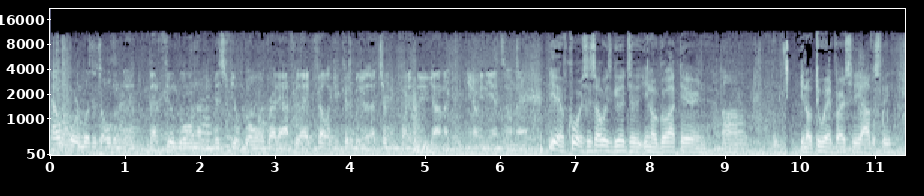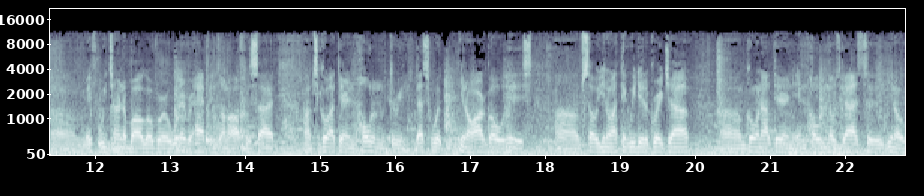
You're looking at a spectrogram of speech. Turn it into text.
How important was it to hold them to that field goal and then the missed field goal right after that? It felt like it could have been a turning point if they had gotten like you know in the end zone there. Yeah, of course. It's always good to you know go out there and um, you know, through adversity, obviously. Um, if we turn the ball over or whatever happens on the offense side, um, to go out there and hold them to three. That's what, you know, our goal is. Um, so, you know, I think we did a great job um, going out there and, and, holding those guys to, you know,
